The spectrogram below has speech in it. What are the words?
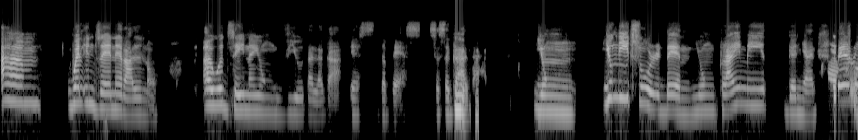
Um, well, in general, no, I would say na yung view talaga is the best sa Sagada. Yung, yung nature din, yung climate, ganyan. Pero,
